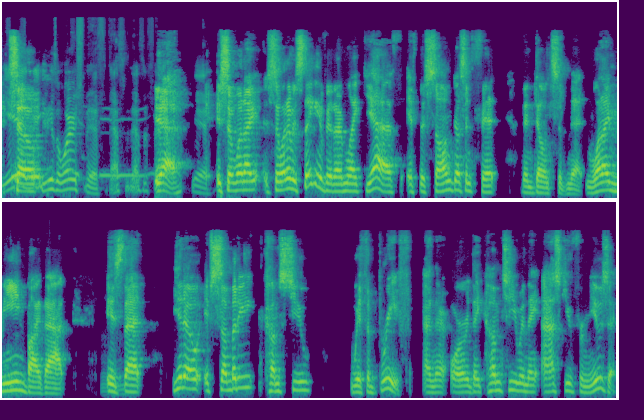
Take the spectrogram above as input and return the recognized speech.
Yeah, so yeah, he was a wordsmith. That's that's a fact. yeah, yeah. So when I so when I was thinking of it, I'm like, yeah, if, if the song doesn't fit, then don't submit. And what I mean by that is mm-hmm. that you know, if somebody comes to you with a brief and they or they come to you and they ask you for music.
